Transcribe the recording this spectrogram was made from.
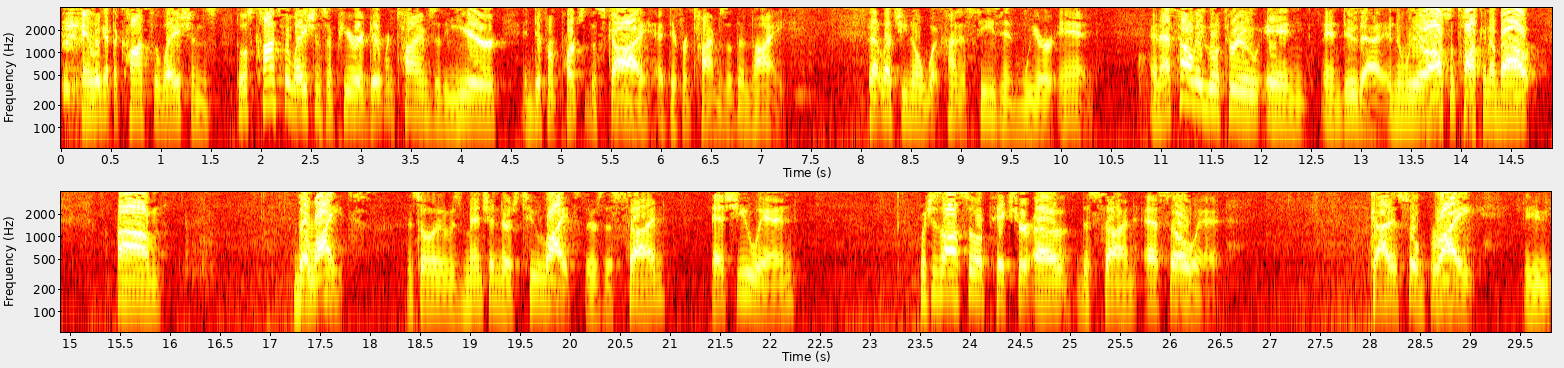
and look at the constellations, those constellations appear at different times of the year in different parts of the sky at different times of the night. That lets you know what kind of season we're in. And that's how they go through and, and do that. And then we were also talking about um, the lights. And so it was mentioned there's two lights. There's the sun, S-U-N, which is also a picture of the sun, S-O-N. God is so bright, you,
